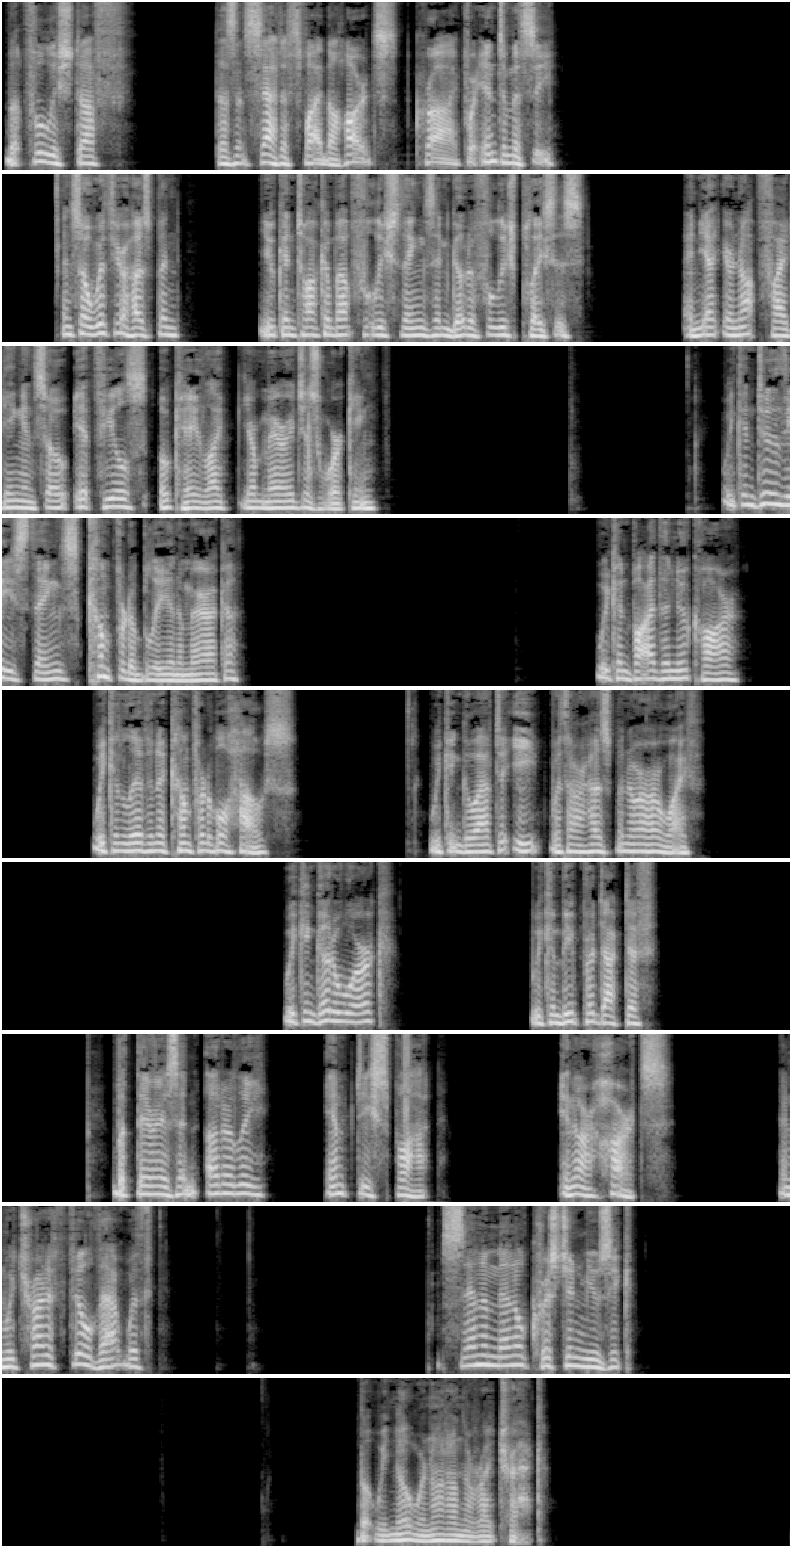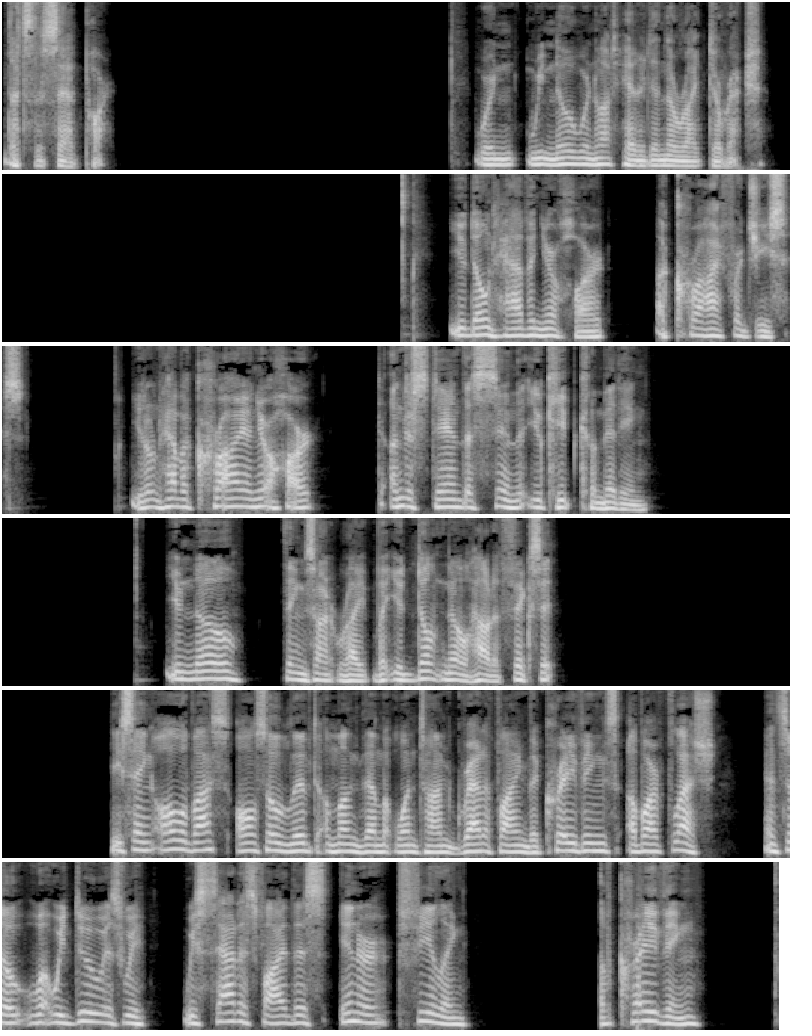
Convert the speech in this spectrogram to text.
but foolish stuff doesn't satisfy the heart's cry for intimacy. And so with your husband, you can talk about foolish things and go to foolish places, and yet you're not fighting, and so it feels okay, like your marriage is working. We can do these things comfortably in America. We can buy the new car. We can live in a comfortable house. We can go out to eat with our husband or our wife. We can go to work. We can be productive. But there is an utterly empty spot in our hearts. And we try to fill that with sentimental Christian music. But we know we're not on the right track. That's the sad part. We're, we know we're not headed in the right direction. You don't have in your heart a cry for Jesus. You don't have a cry in your heart to understand the sin that you keep committing. You know things aren't right, but you don't know how to fix it. He's saying all of us also lived among them at one time, gratifying the cravings of our flesh. And so what we do is we, we satisfy this inner feeling of craving,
